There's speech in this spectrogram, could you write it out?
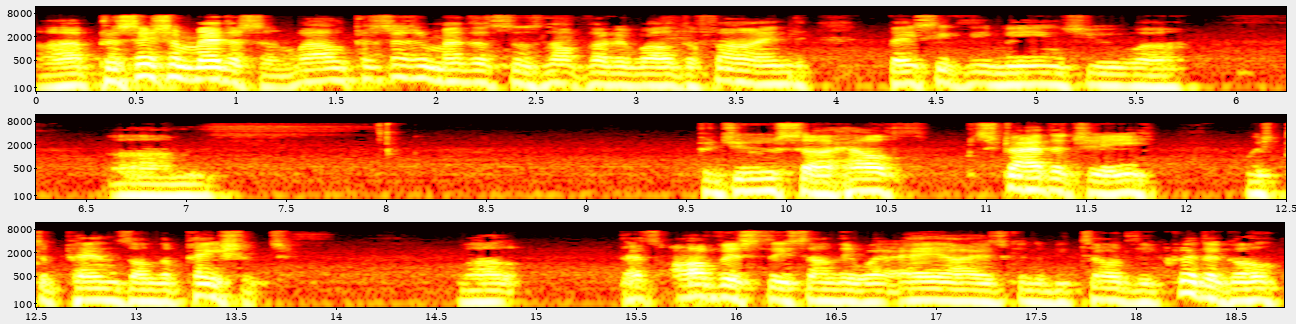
Uh, precision medicine. Well, precision medicine is not very well defined. Basically means you uh, um, produce a health strategy which depends on the patient. Well, that's obviously something where AI is going to be totally critical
